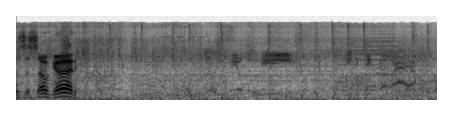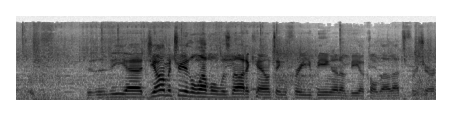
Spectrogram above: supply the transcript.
This is so good. The. The, uh, geometry of the level was not accounting for you being on a vehicle, though, that's for sure.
